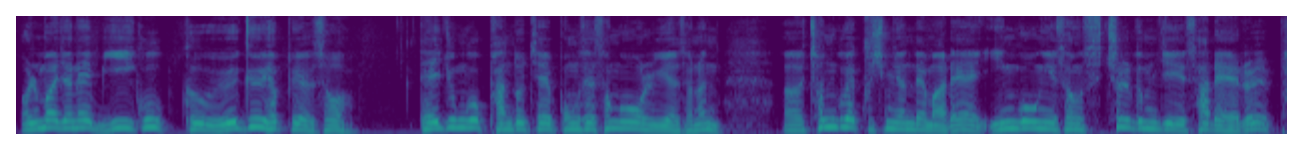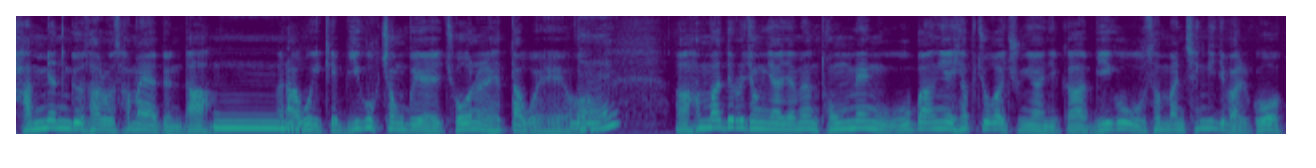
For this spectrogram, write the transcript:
얼마 전에 미국 그 외교협회에서 대중국 반도체 봉쇄 성공을 위해서는 어, 1990년대 말에 인공위성 수출 금지 사례를 반면 교사로 삼아야 된다라고 음. 이렇게 미국 정부에 조언을 했다고 해요. 네. 어, 한마디로 정리하자면 동맹 우방의 협조가 중요하니까 미국 우선만 챙기지 말고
